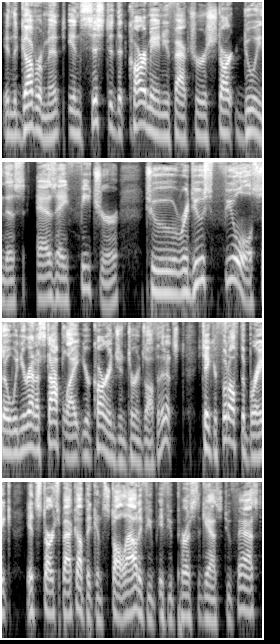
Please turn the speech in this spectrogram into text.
in the government insisted that car manufacturers start doing this as a feature to reduce fuel. So when you're at a stoplight, your car engine turns off, and then it's you take your foot off the brake, it starts back up. It can stall out if you if you press the gas too fast,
